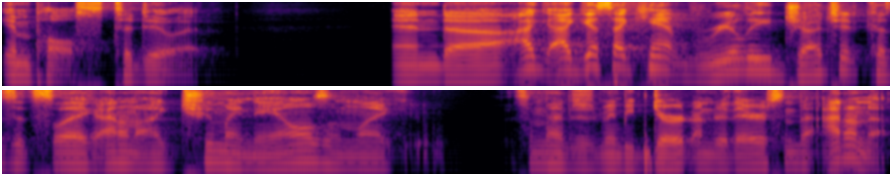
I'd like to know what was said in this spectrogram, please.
impulse to do it. And uh, I, I guess I can't really judge it because it's like I don't know. I chew my nails and like sometimes there's maybe dirt under there or something. I don't know.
